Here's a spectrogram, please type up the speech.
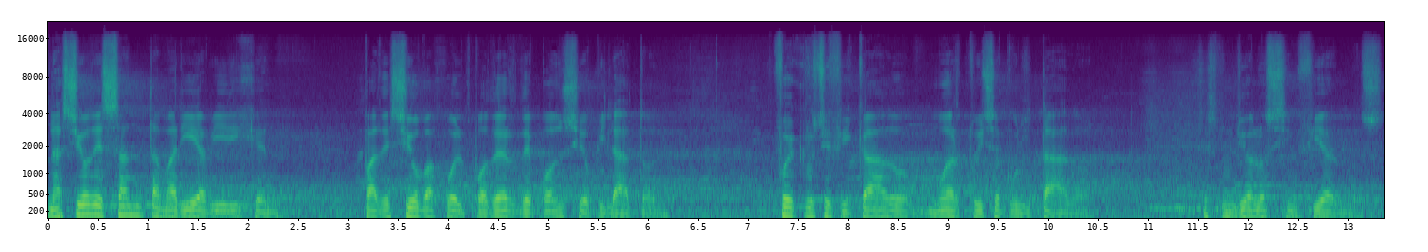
Nació de Santa María Virgen, padeció bajo el poder de Poncio Pilato, fue crucificado, muerto y sepultado, descendió a los infiernos,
